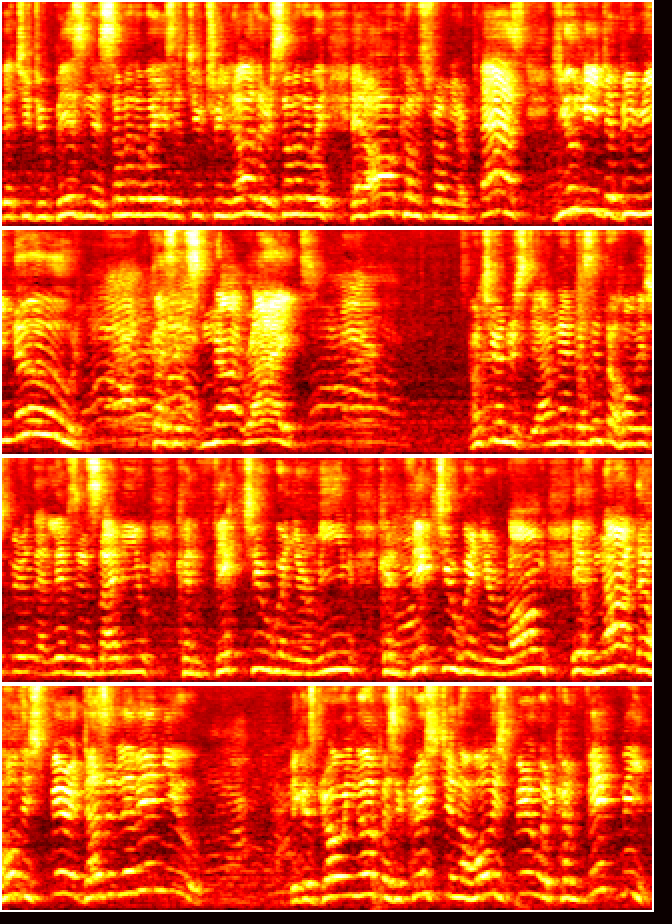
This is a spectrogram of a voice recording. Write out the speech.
that you do business, some of the ways that you treat others, some of the way it all comes from your past. You need to be renewed because it's not right. Don't you understand that? Doesn't the Holy Spirit that lives inside of you convict you when you're mean, convict you when you're wrong? If not, the Holy Spirit doesn't live in you. Because growing up as a Christian, the Holy Spirit would convict me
